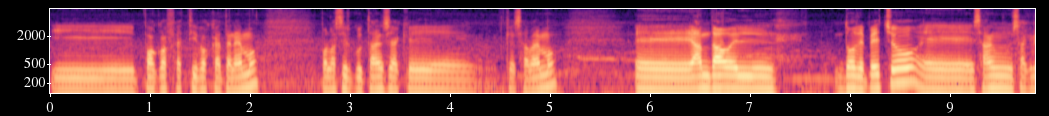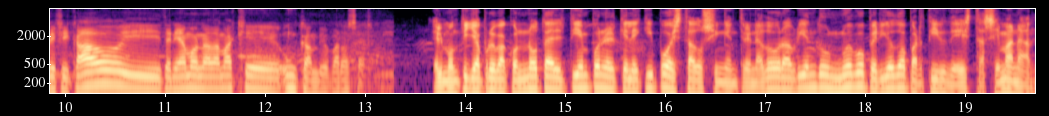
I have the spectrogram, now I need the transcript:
y, pocos efectivos que tenemos, por las circunstancias que, sabemos, eh, han dado el, dos de pecho, eh, se han sacrificado y teníamos nada más que un cambio para hacer. El Montilla prueba con nota el tiempo en el que el equipo ha estado sin entrenador, abriendo un nuevo periodo a partir de esta semana.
